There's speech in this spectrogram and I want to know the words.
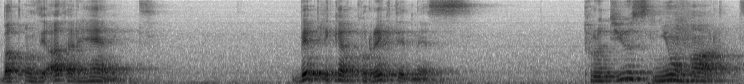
But on the other hand, biblical correctedness produces new heart,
